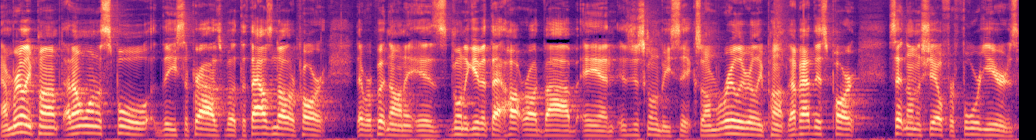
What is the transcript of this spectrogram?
I'm really pumped. I don't want to spoil the surprise, but the $1,000 part that we're putting on it is going to give it that hot rod vibe, and it's just going to be sick. So I'm really, really pumped. I've had this part sitting on the shelf for four years,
